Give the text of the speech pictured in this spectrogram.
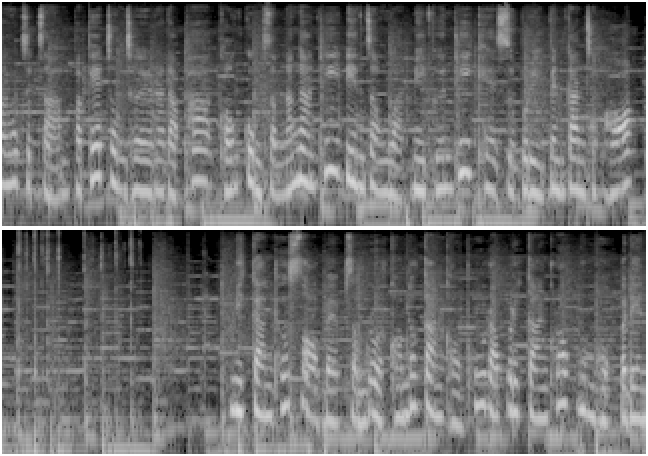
2563 ประเภทชมเชยระดับภาคของกลุ่มสำนักงงานที่ดินจังหวัดมีพื้นที่เขตสุบรีเป็นการเฉพาะ มีการทดสอบแบบสำรวจความต้องการของผู้รับบริการครอบคลุม 6 ประเด็น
